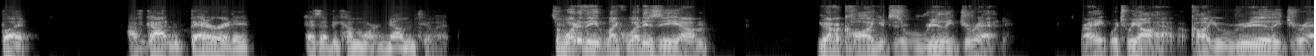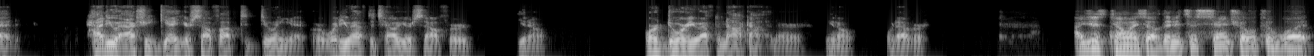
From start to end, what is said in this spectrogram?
but I've gotten better at it as I become more numb to it. So what are the like what is the um you have a call you just really dread, right? Which we all have. A call you really dread how do you actually get yourself up to doing it or what do you have to tell yourself or you know or a door you have to knock on or you know whatever. I just tell myself that it's essential to what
